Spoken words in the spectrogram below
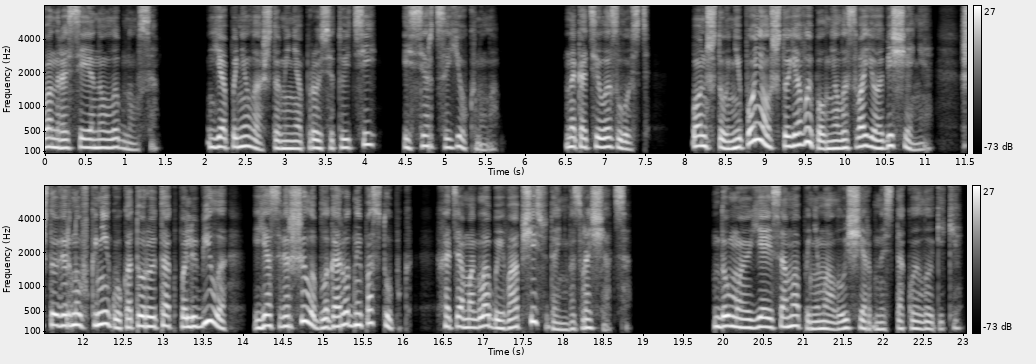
Он рассеянно улыбнулся. Я поняла, что меня просит уйти, и сердце ёкнуло. Накатила злость. Он что, не понял, что я выполнила свое обещание? Что, вернув книгу, которую так полюбила, я совершила благородный поступок, хотя могла бы и вообще сюда не возвращаться. Думаю, я и сама понимала ущербность такой логики,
